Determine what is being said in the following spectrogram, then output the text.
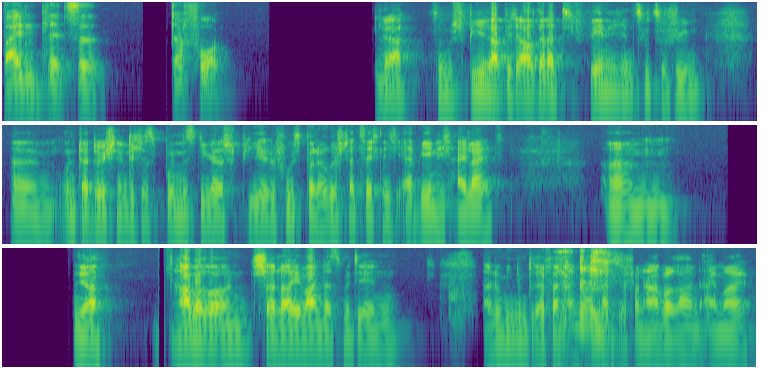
beiden Plätze davor. Ja, zum Spiel habe ich auch relativ wenig hinzuzufügen. Ähm, unterdurchschnittliches Bundesligaspiel, fußballerisch tatsächlich eher wenig Highlights. Ähm, ja, Haberer und Schalai waren das mit den Aluminiumtreffern. Einmal Latte von Haberer und einmal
